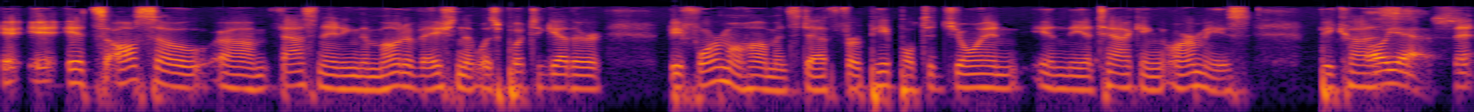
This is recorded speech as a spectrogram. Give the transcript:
it, it, it's also um, fascinating the motivation that was put together before Muhammad's death for people to join in the attacking armies because oh, yes. th-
